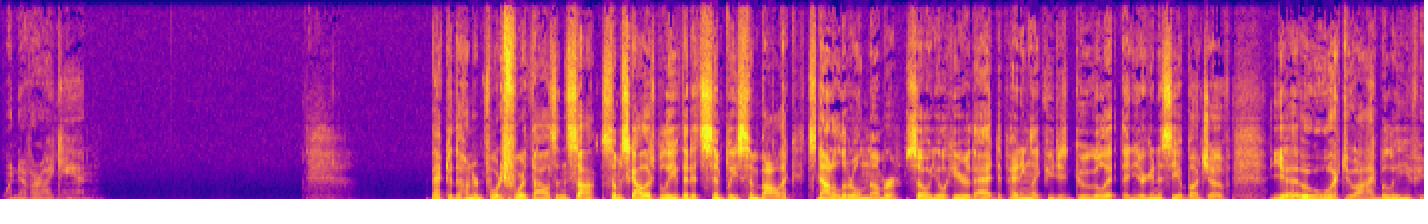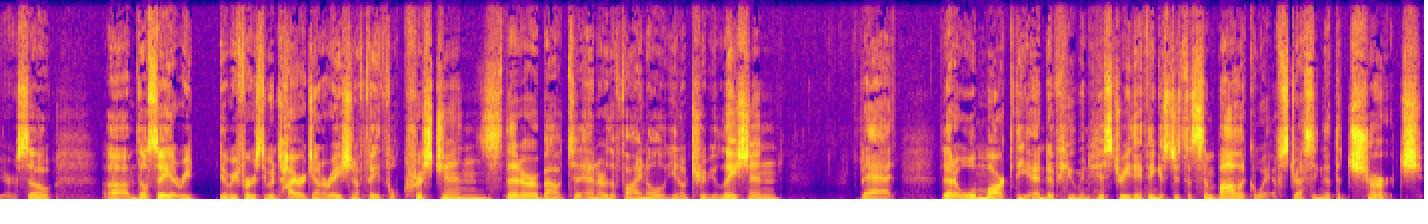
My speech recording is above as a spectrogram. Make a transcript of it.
whenever I can. Back to the 144,000, some scholars believe that it's simply symbolic. It's not a literal number, so you'll hear that depending. Like if you just Google it, then you're going to see a bunch of, yo, what do I believe here? So um, they'll say it, re- it refers to an entire generation of faithful Christians that are about to enter the final, you know, tribulation. That that it will mark the end of human history. They think it's just a symbolic way of stressing that the church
